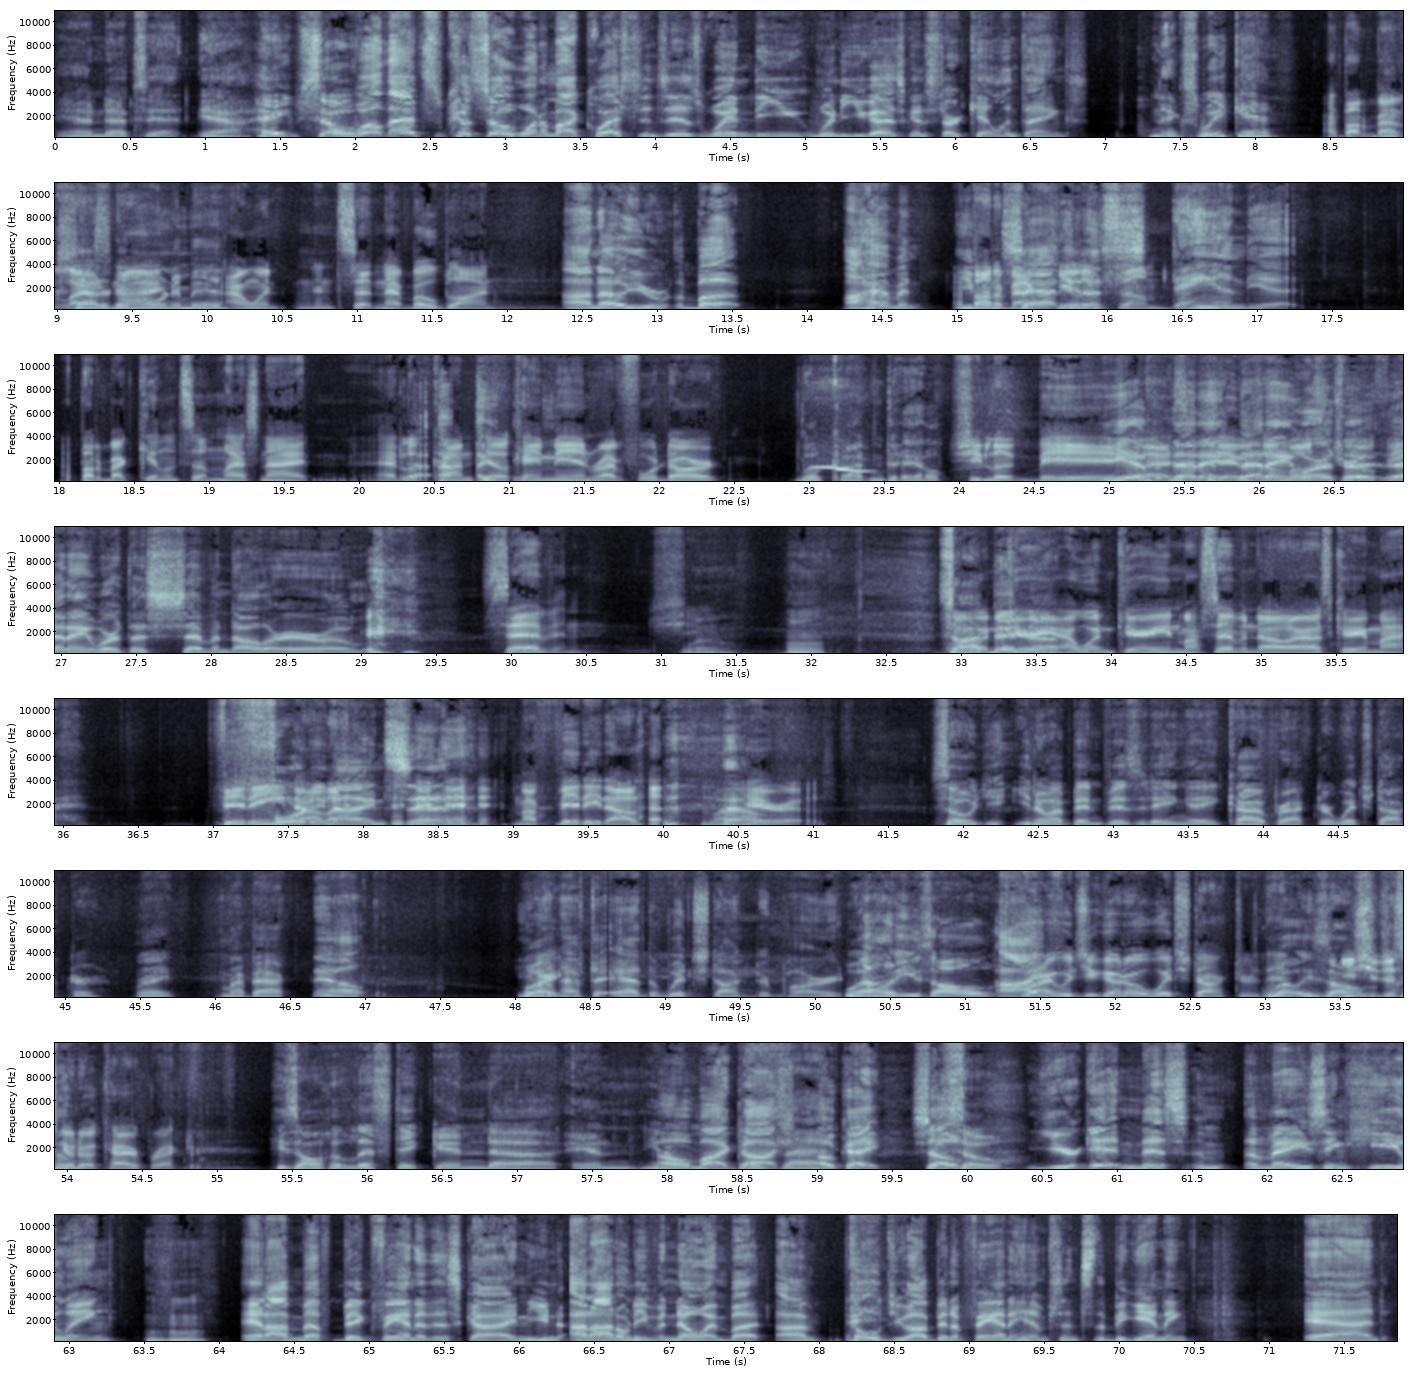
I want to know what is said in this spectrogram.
and that's it. Yeah. Hey, so Well, that's because. So one of my questions is when do you when are you guys going to start killing things? next weekend. I thought about Next it last Saturday night. morning, man. I went and sat in that bow blind. I know you're, but I haven't I even about sat in killing a something. stand yet. I thought about killing something last night. Had a little Uh, uh, cottontail uh, came in right before dark. Little cottontail. She looked big. Yeah, last- but that it ain't was that ain't almost worth a, trophy. that ain't worth a seven dollar arrow. seven. Shoot. So I I've wasn't been. carrying. uh, I wasn't carrying my seven dollar. I was carrying my fifteen 49 cent. my fifty dollar Wow. arrows. so you, you know I've been visiting a chiropractor, witch doctor, right? My back. now you What? don't have to add the witch doctor part. Well, he's all I Why would you go to a witch doctor? Then? Well, he's all- You should just go to a chiropractor. he's all holistic and uh and you know. oh my gosh. that. Okay, so So- you're getting this amazing healing. Mm-hmm. And I'm a big fan of this guy, and you and I don't even know him, but I've told you I've been a fan of him since the beginning. And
